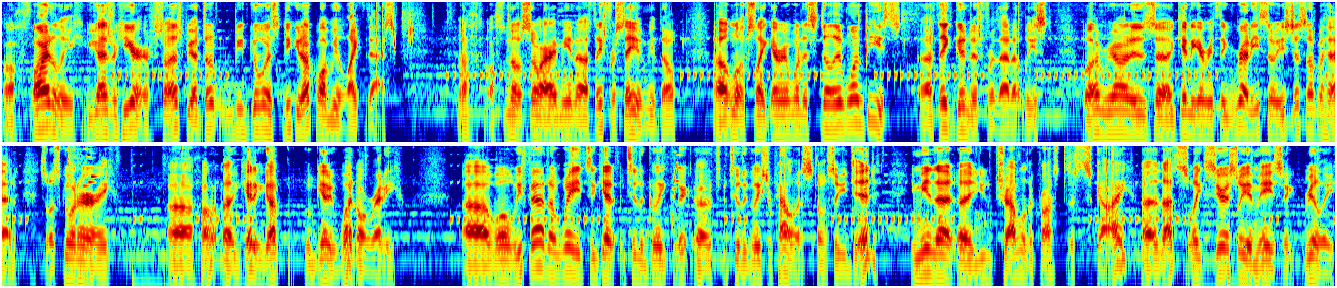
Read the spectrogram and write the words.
Oh, finally, you guys are here. So Espeon, don't be going sneaking up on me like that. Uh, no, sorry, I mean, uh, thanks for saving me, though. Uh, looks like everyone is still in one piece. Uh, thank goodness for that, at least. Well, Umbreon is uh, getting everything ready, so he's just up ahead. So let's go and hurry. Uh, huh? uh getting up, getting what already? Well, we found a way to get to the Gla to the Glacier Palace. Oh, so you did? You mean that uh, you traveled across the sky? Uh, that's like seriously amazing, really.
